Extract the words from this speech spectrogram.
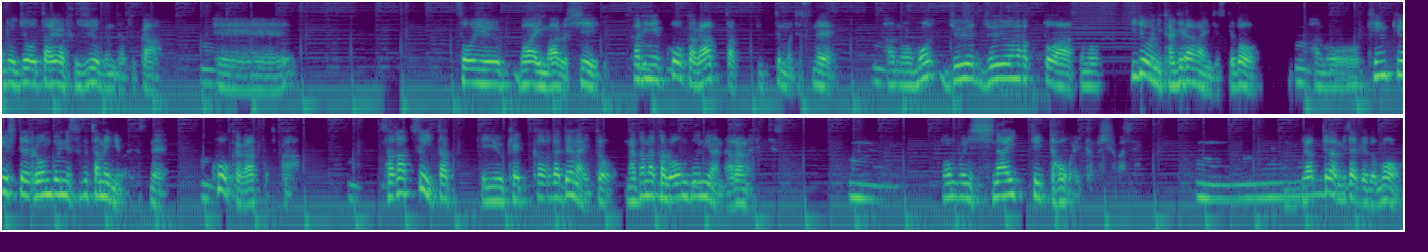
の状態が不十分だとか、えーそういう場合もあるし、仮に効果があったって言ってもですね、あのもう重要重要なことは、その医療に限らないんですけど、うんあの研究して論文にするためにはですねうん、効果があったとかうん、差がついたっっていう結果が出ないとなかなか論文にはならないんです。うん。論文にしないって言った方がいいかもしれません。うん。やってはみたけども、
